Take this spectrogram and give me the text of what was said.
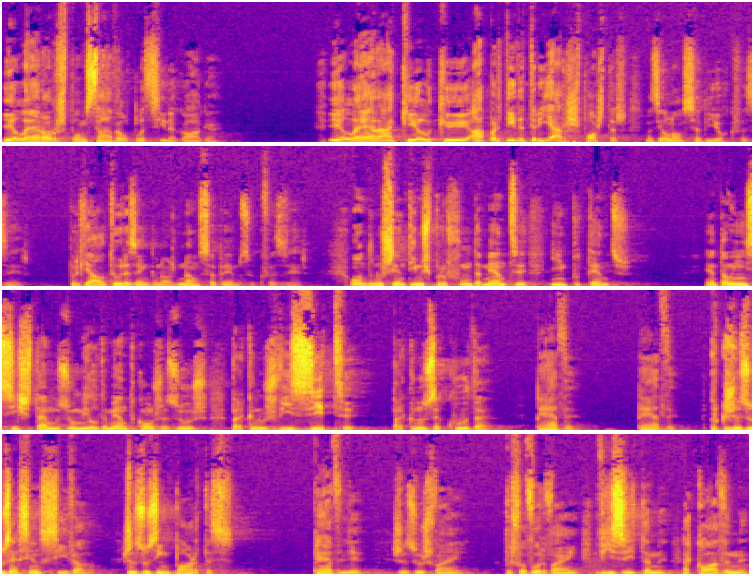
Ele era o responsável pela sinagoga. Ele era aquele que, à partida, teria as respostas, mas ele não sabia o que fazer. Porque há alturas em que nós não sabemos o que fazer, onde nos sentimos profundamente impotentes. Então insistamos humildemente com Jesus para que nos visite, para que nos acuda. Pede, pede, porque Jesus é sensível, Jesus importa-se. Pede-lhe Jesus vem, por favor, vem, visita-me, acode-me.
